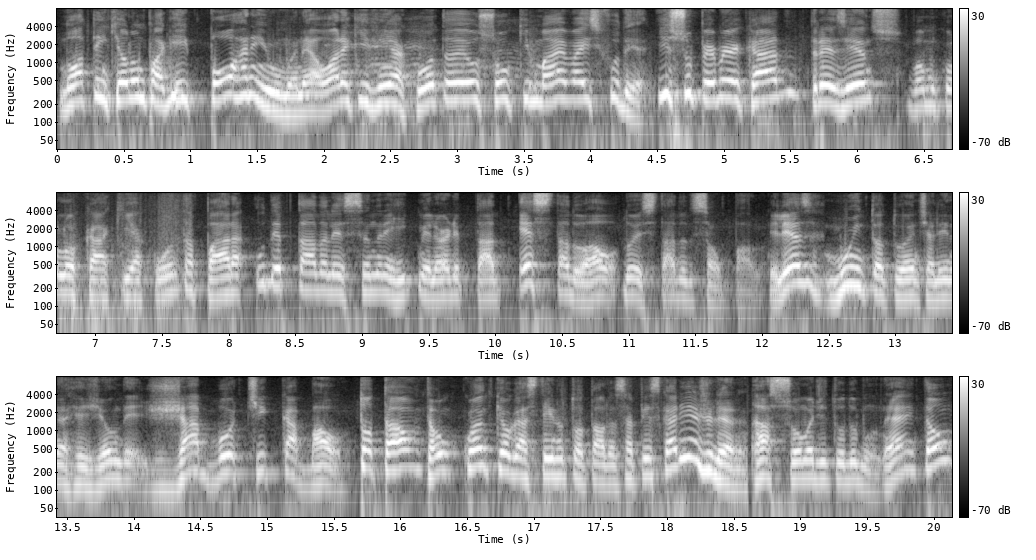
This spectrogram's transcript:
Notem que eu não paguei porra nenhuma, né? A hora que vem a conta, eu sou o que mais vai se fuder. E supermercado, 300. Vamos colocar aqui a conta para o deputado Alessandro Henrique, melhor deputado estadual do estado de São Paulo. Beleza? Muito atuante ali na região de Jaboticabal. Total, então, quanto que eu gastei no total dessa pescaria, Juliana? A soma de todo mundo, né? Então,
